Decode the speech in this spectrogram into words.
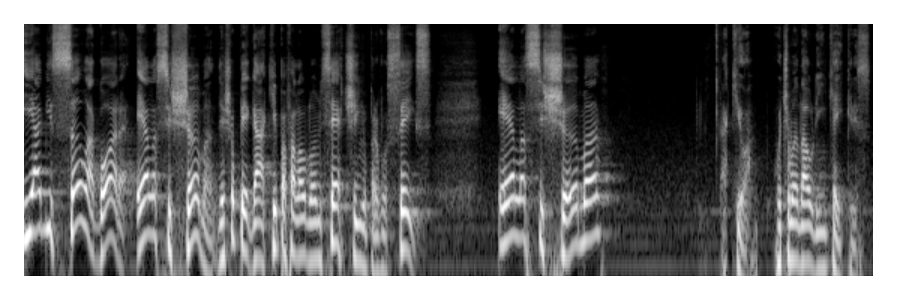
E a missão agora, ela se chama, deixa eu pegar aqui para falar o nome certinho para vocês. Ela se chama Aqui, ó. Vou te mandar o link aí, Cris.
